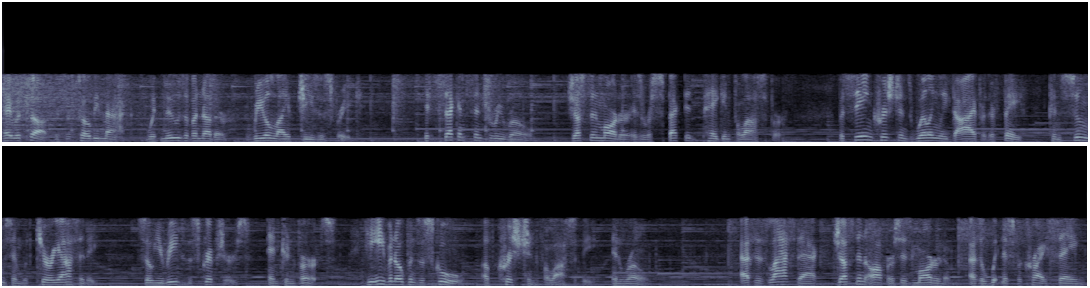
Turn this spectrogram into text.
Hey, what's up? This is TobyMac with news of another real life Jesus freak. It's second century Rome. Justin Martyr is a respected pagan philosopher, but seeing Christians willingly die for their faith consumes him with curiosity, so he reads the scriptures and converts. He even opens a school of Christian philosophy in Rome. As his last act, Justin offers his martyrdom as a witness for Christ, saying,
